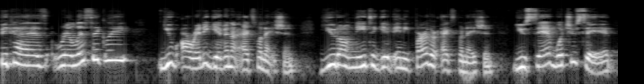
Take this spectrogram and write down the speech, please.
Because realistically, you've already given an explanation. You don't need to give any further explanation. You said what you said.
